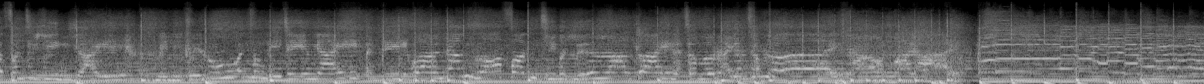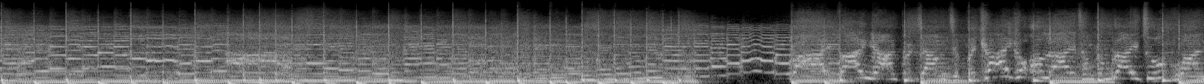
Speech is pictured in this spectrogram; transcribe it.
ว่าฝันที่ยิ่งใหญ่ ไม่มีใครรู้ว่าพรุ่งนี้จะยังไงแต่ดีกว่านั่งรอฝันที่มันเลือนลางไกลนะทำอะไรก็ทำเลยเอาไปเลยบายบายงานประจำจะไปขายของออนไลน์ทำกำไรทุกวัน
